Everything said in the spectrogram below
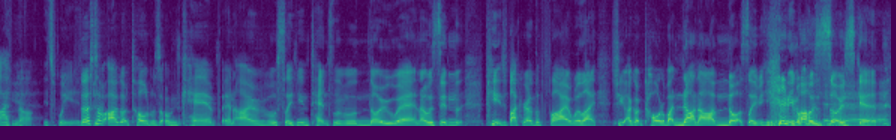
I, No. it's weird. First time I got told was on camp, and I remember sleeping in tents in the middle of nowhere, and I was sitting pitch black around the fire. Where like, she, I got told, I'm like, no, no, I'm not sleeping here anymore. I was so scared.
